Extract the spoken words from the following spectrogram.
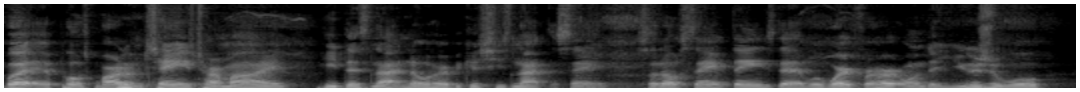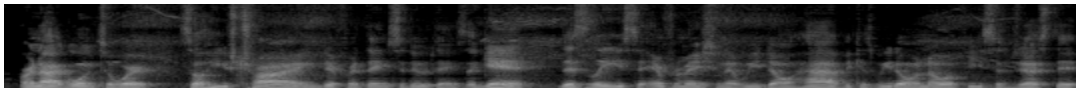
But if postpartum hmm. changed her mind, he does not know her because she's not the same. So those same things that would work for her on the usual are not going to work. So he's trying different things to do things. Again, this leads to information that we don't have because we don't know if he suggested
